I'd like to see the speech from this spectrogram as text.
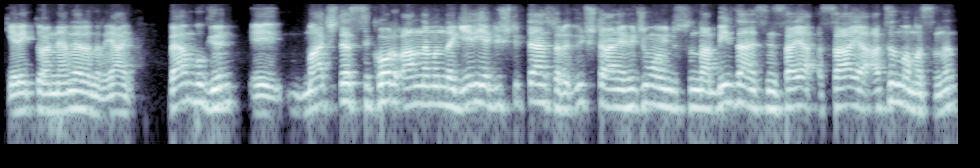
gerekli önlemler alınır. Yani ben bugün e, maçta skor anlamında geriye düştükten sonra 3 tane hücum oyuncusundan bir tanesinin sahaya, sahaya atılmamasının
